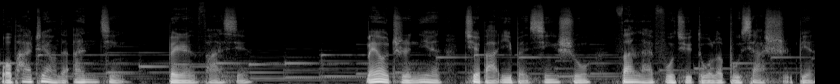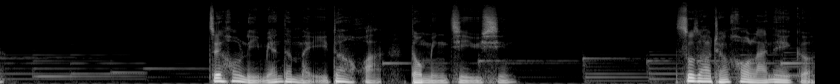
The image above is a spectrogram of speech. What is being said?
我怕这样的安静。被人发现，没有执念，却把一本新书翻来覆去读了不下十遍，最后里面的每一段话都铭记于心，塑造成后来那个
